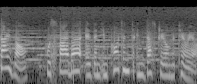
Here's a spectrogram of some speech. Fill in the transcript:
sisal, whose fiber is an important industrial material.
